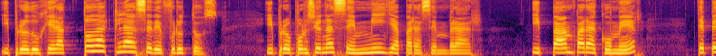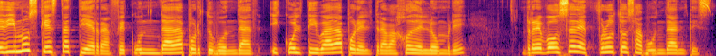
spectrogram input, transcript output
y produjera toda clase de frutos, y proporciona semilla para sembrar y pan para comer, te pedimos que esta tierra, fecundada por tu bondad y cultivada por el trabajo del hombre, rebose de frutos abundantes,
